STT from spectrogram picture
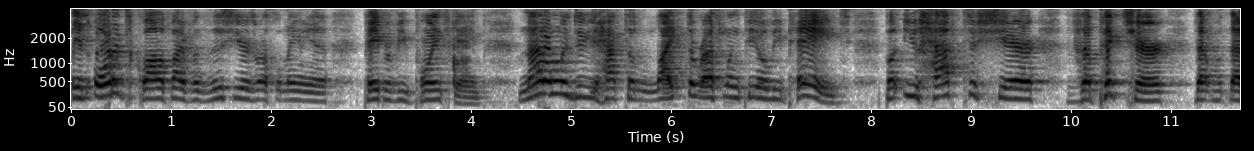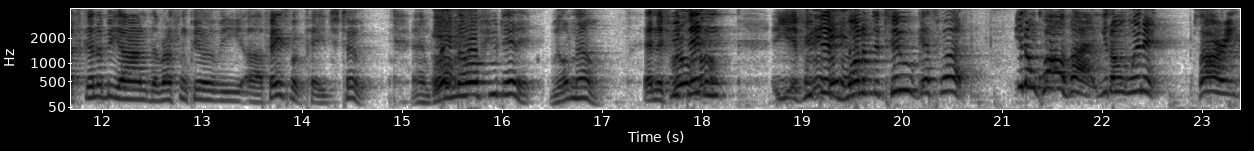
In order to qualify for this year's WrestleMania pay per view points game, not only do you have to like the Wrestling POV page, but you have to share the picture that that's going to be on the Wrestling POV uh, Facebook page too. And we'll Yes. know if you did it. We'll know. And if you We'll didn't, know. if you did didn't. one of the two, guess what? You don't qualify. You don't win it. Sorry.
